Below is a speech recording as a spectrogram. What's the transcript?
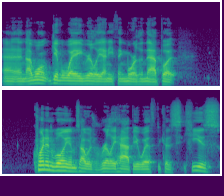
and I won't give away really anything more than that, but. Quinnen Williams, I was really happy with because he is,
